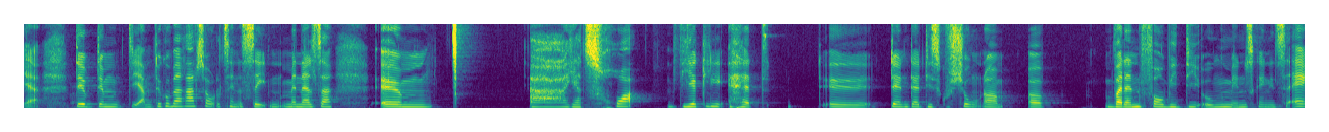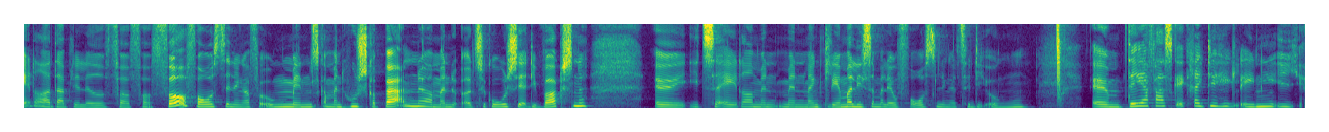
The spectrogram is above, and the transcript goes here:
Ja. Det, det, jamen, det kunne være ret sjovt at tænke at se den. Men altså, øhm, ah, jeg tror virkelig, at øh, den der diskussion om, og hvordan får vi de unge mennesker ind i teateret, og der bliver lavet for, for få forestillinger for unge mennesker. Man husker børnene, og man og til gode ser de voksne øh, i teateret, men, men man glemmer ligesom at lave forestillinger til de unge. Øhm, det er jeg faktisk ikke rigtig helt enig i.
